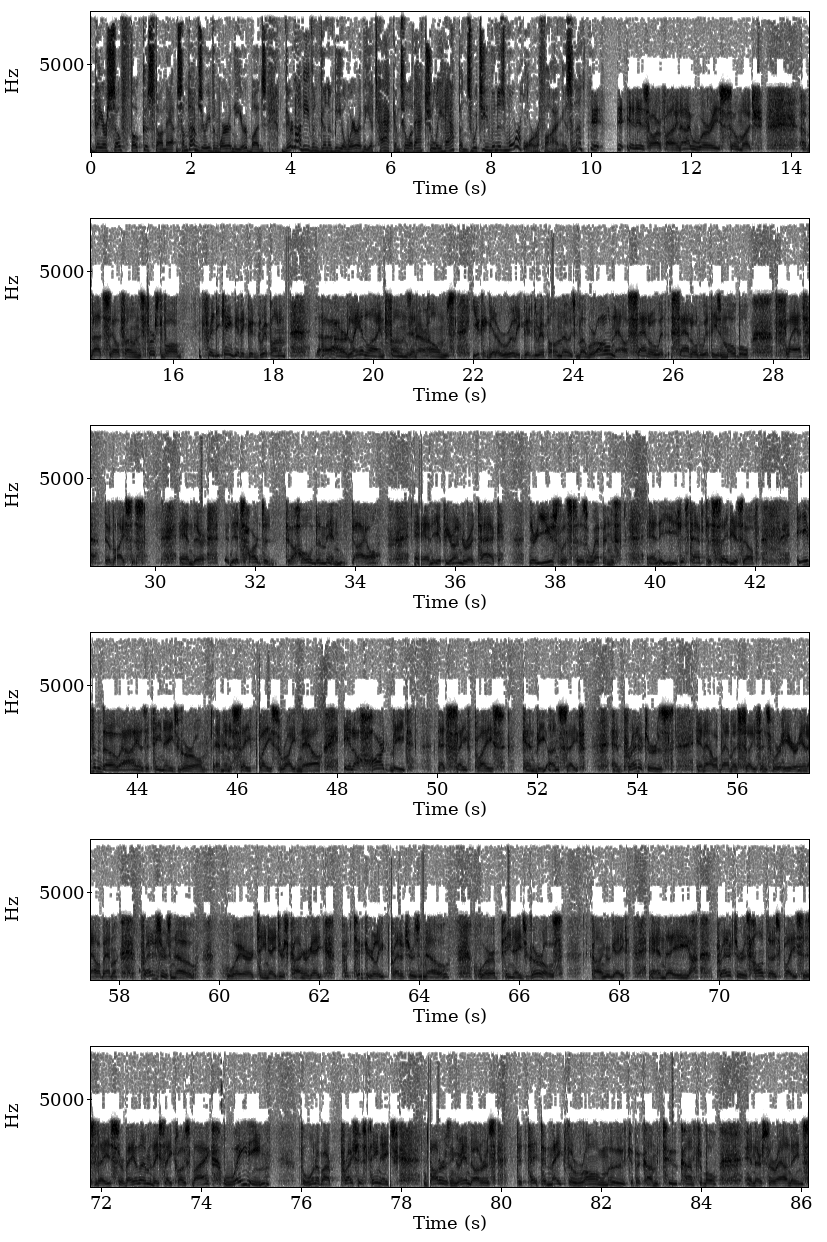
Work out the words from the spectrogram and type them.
They are so focused on that. Sometimes they're even wearing the earbuds. They're not even going to be aware of the attack until it actually happens, which even is more horrifying, isn't it? it- it is horrifying. I worry so much about cell phones. First of all, Fred, you can't get a good grip on them. Uh, our landline phones in our homes, you can get a really good grip on those, but we're all now saddled with saddled with these mobile flat devices and they're it's hard to to hold them and dial and if you're under attack they're useless as weapons and you just have to say to yourself even though I as a teenage girl am in a safe place right now in a heartbeat that safe place can be unsafe. And predators in Alabama say, since we're here in Alabama, predators know where teenagers congregate. Particularly, predators know where teenage girls congregate and they predators haunt those places. They surveil them and they stay close by waiting for one of our precious teenage daughters and granddaughters to take to make the wrong move to become too comfortable in their surroundings.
